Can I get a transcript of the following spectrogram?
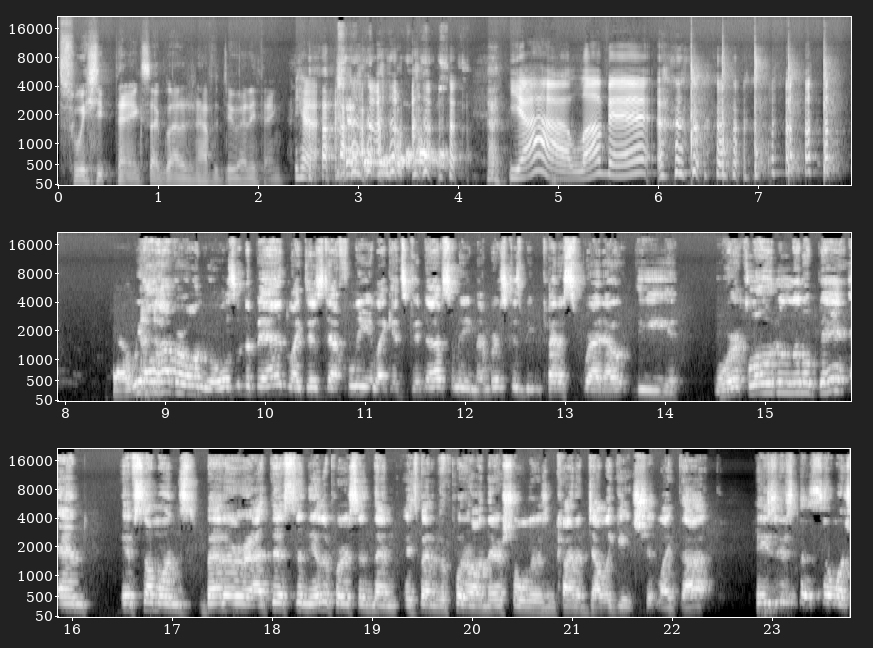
"Sweet, thanks. I'm glad I didn't have to do anything." Yeah. yeah, love it. Yeah, we all have our own roles in the band. Like, there's definitely like it's good to have so many members because we can kind of spread out the workload a little bit. And if someone's better at this than the other person, then it's better to put it on their shoulders and kind of delegate shit like that. Jesus does so much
